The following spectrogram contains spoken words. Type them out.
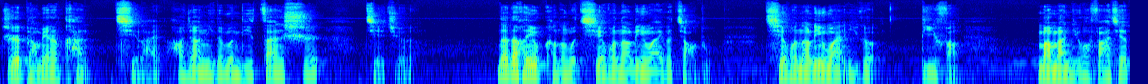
只是表面上看。起来，好像你的问题暂时解决了，那他很有可能会切换到另外一个角度，切换到另外一个地方，慢慢你会发现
